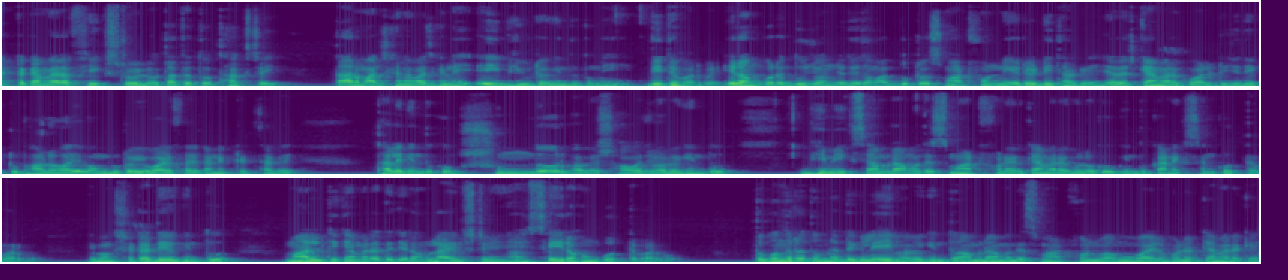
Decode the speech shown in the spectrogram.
একটা ক্যামেরা ফিক্সড রইল, তাতে তো থাকছেই। তার মাঝখানে মাঝখানে এই ভিউটা কিন্তু তুমি দিতে পারবে। এরকম করে দুজন যদি তোমার দুটো স্মার্টফোন নিয়ে রেডি থাকে, যাদের ক্যামেরা কোয়ালিটি যদি একটু ভালো হয় এবং দুটোই ওয়াইফাই কানেক্টেড থাকে, তাহলে কিন্তু খুব সুন্দরভাবে, সহজভাবে কিন্তু ভিমিক্সে আমরা আমাদের স্মার্টফোনের ক্যামেরাগুলোকেও কিন্তু কানেকশান করতে পারব এবং সেটা দিয়েও কিন্তু মাল্টি ক্যামেরাতে যেরকম লাইভ স্ট্রিমিং হয়, সেই রকম করতে পারব। তো বন্ধুরা, তোমরা দেখলে এইভাবে কিন্তু আমরা আমাদের স্মার্টফোন বা মোবাইল ফোনের ক্যামেরাকে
